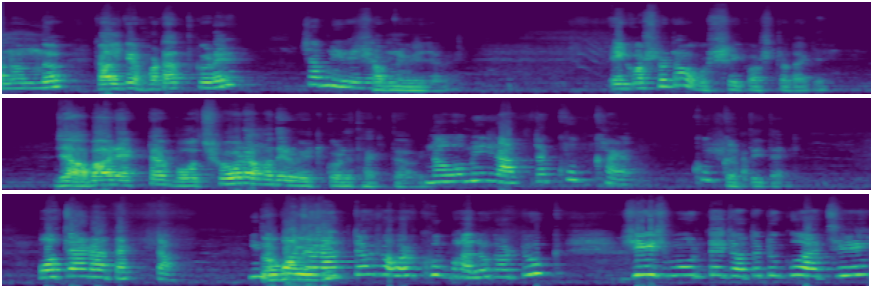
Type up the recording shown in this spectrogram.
আনন্দ কালকে হঠাৎ করে সব নিভে সব যাবে নেমে যাবে। এই কষ্টটা অবশ্যই কষ্ট লাগে যে আবার একটা বছর আমাদের ওয়েট করে থাকতে হবে। নবমীর রাতটা খুব খারাপ। খুব সত্যি তাই। পচা রাত একটা। কিন্তু পচা সবার খুব ভালো কাটুক। শেষ মুহূর্তে যতটুকু আছে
